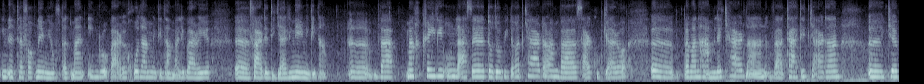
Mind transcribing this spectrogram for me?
این اتفاق نمیافتاد. من این رو برای خودم می‌دیدم ولی برای فرد دیگری نمی‌دیدم. و من خیلی اون لحظه داد و بیداد کردم و سرکوبگرا به من حمله کردن و تهدید کردن که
